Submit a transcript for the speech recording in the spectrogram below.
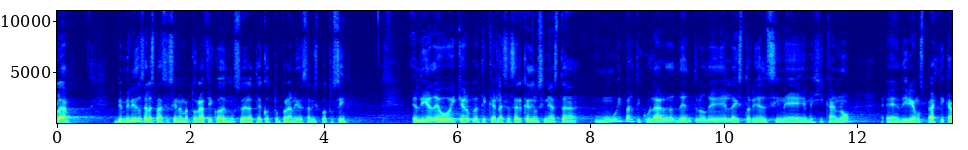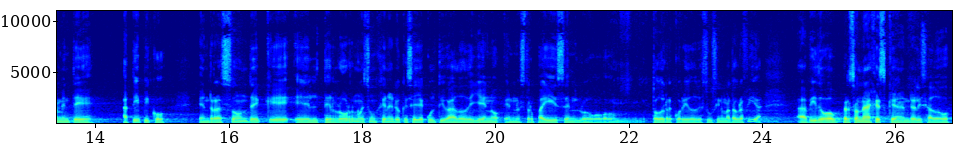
Hola, bienvenidos al espacio cinematográfico del Museo de Arte Contemporáneo de San Luis Potosí. El día de hoy quiero platicarles acerca de un cineasta muy particular dentro de la historia del cine mexicano, eh, diríamos prácticamente atípico, en razón de que el terror no es un género que se haya cultivado de lleno en nuestro país en todo el recorrido de su cinematografía. Ha habido personajes que han realizado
